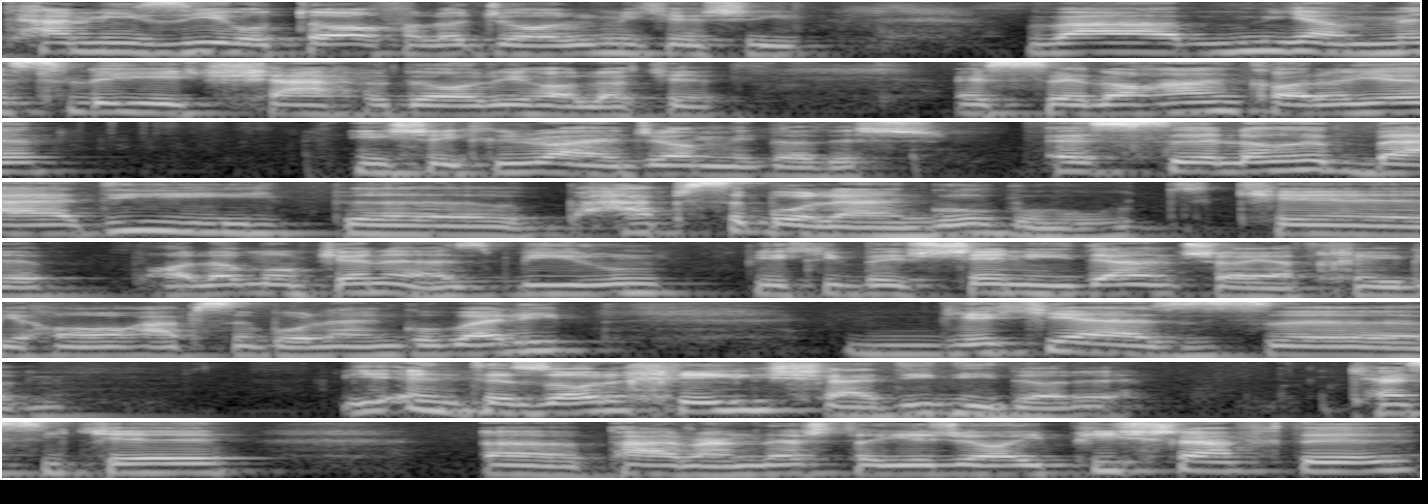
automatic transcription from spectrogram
تمیزی اتاق حالا جارو می‌کشید و میگم مثل یک شهرداری حالا که اصطلاحا کارای این شکلی رو انجام میدادش. اصطلاح بعدی حبس بلنگو بود که حالا ممکنه از بیرون یکی به شنیدن شاید خیلی ها حبس بلنگو ولی یکی از یه انتظار خیلی شدیدی داره. کسی که پروندهش تا یه جایی پیش رفته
